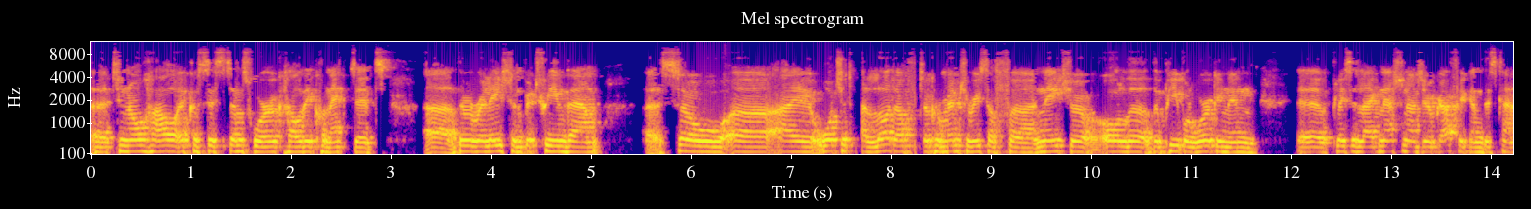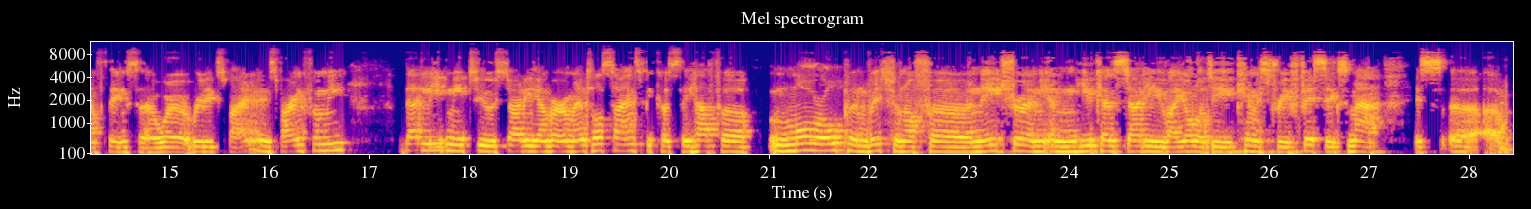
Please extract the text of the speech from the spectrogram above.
Uh, to know how ecosystems work, how they connected, uh, the relation between them. Uh, so uh, I watched a lot of documentaries of nature. All the, the people working in places like National Geographic and this kind of things were really inspiring, inspiring for me that lead me to study environmental science because they have a more open vision of uh, nature and, and you can study biology, chemistry, physics, math. It's uh, a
